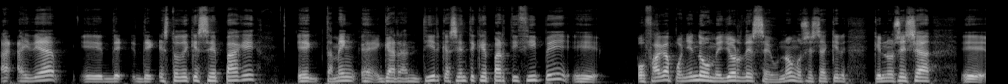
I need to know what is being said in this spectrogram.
a, a idea eh, de, de esto de que se pague eh, tamén eh, garantir que a xente que participe eh, o faga poñendo o mellor de seu, non? O sea, que, que non sexa eh,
